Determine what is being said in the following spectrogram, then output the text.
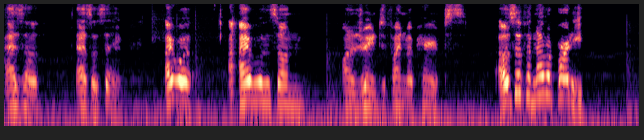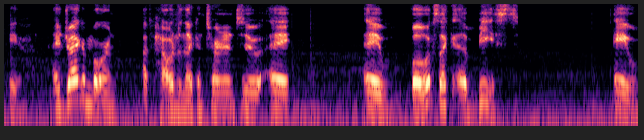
As a, as I was saying, I was, I was on, on a journey to find my parents. I was with another party, a, a dragonborn, a paladin that can turn into a, a what looks like a beast, a,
